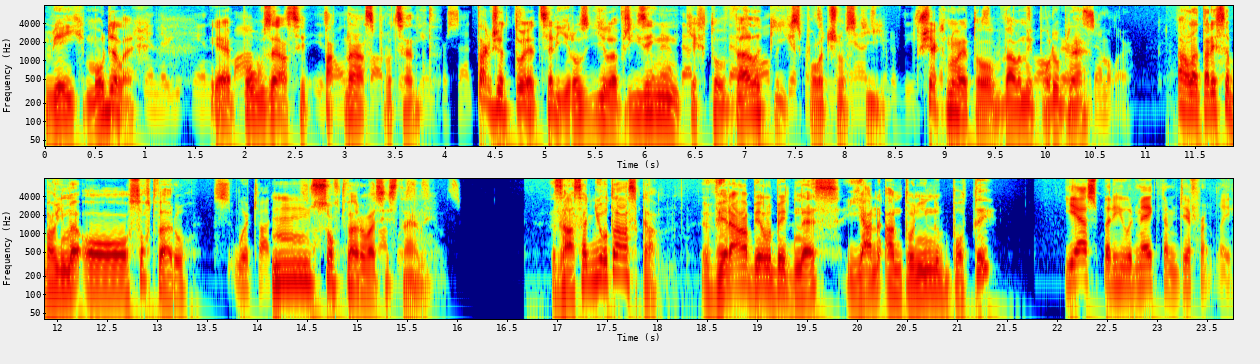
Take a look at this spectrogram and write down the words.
v jejich modelech je pouze asi 15% Takže to je celý rozdíl v řízení těchto velkých společností. Všechno je to velmi podobné. Ale tady se bavíme o softwaru. Mm, softwarové systémy. Zásadní otázka. Vyráběl by dnes Jan Antonín boty? Yes, but he would make them differently.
